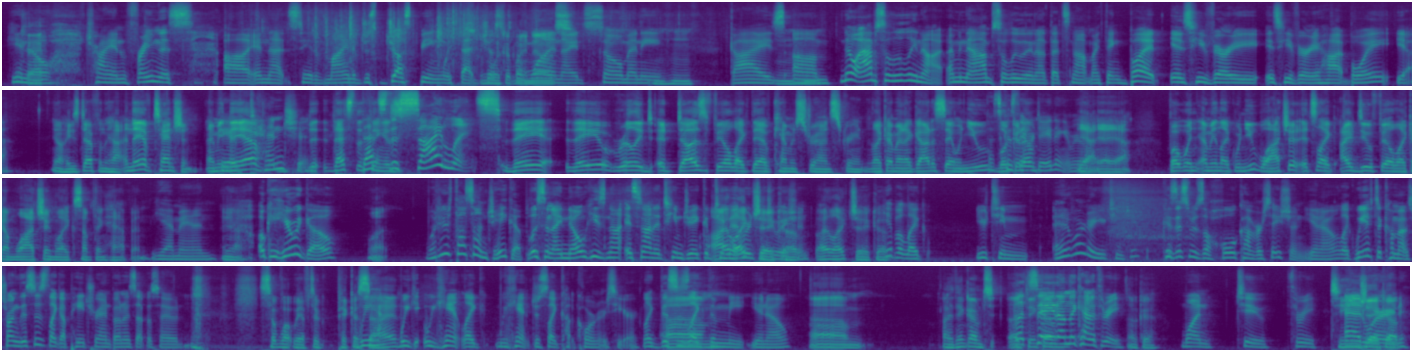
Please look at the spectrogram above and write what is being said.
you know, try and frame this uh, in that state of mind of just just being with that just the one. notes. Mm-hmm. I had so many guys. Um, no, absolutely not. I mean, absolutely not. That's not my thing. But is he very? Is he a very hot boy? Yeah. No, he's definitely hot, and they have tension. I mean, They they, have have tension. th- that's the That's thing the is silence. they they really it does feel like they have chemistry on screen. Like I mean, I gotta say when you That's look at they were dating in real yeah, yeah, yeah. But when I mean, like when you watch it, it's like I do feel like I'm watching like something happen. Yeah, man. Yeah. Okay, here we go. What? What are your thoughts on Jacob? Listen, I know he's not. It's not a team Jacob, team I like Edward Jacob. situation. I like Jacob. Yeah, but like, your team Edward or your team Jacob? Because this was a whole conversation. You know, like we have to come out strong. This is like a Patreon bonus episode. so what? We have to pick a we ha- side. we we can't like we can't just like cut corners here. Like this is like the meat. You know. um, I think I'm. T- I Let's think say it I'm- on the count of three. Okay. One, two, three. Team Edward. Jacob.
